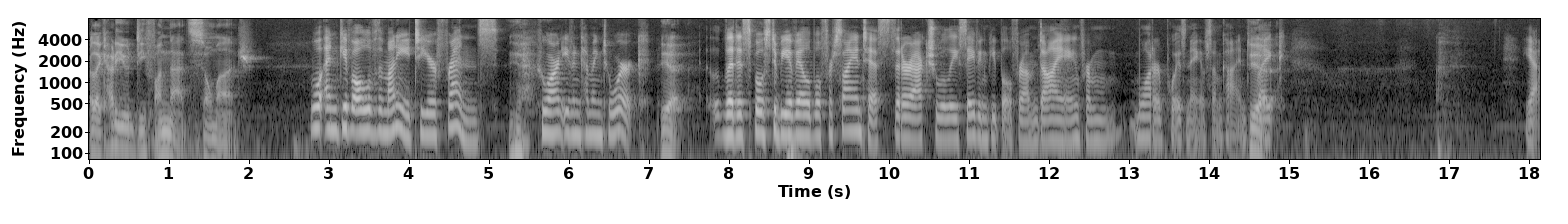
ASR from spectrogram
or like how do you defund that so much? Well, and give all of the money to your friends Yeah, who aren't even coming to work. yeah, that it's supposed to be available for scientists that are actually saving people from dying from water poisoning of some kind. Yeah. Like, yeah,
